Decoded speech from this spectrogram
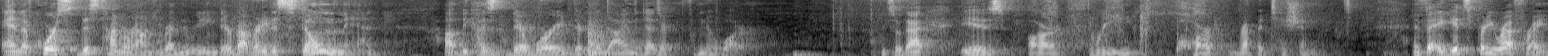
And of course, this time around, you read in the reading, they're about ready to stone the man uh, because they're worried they're going to die in the desert from no water. And so that is our three part repetition. In fact, it gets pretty rough, right?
